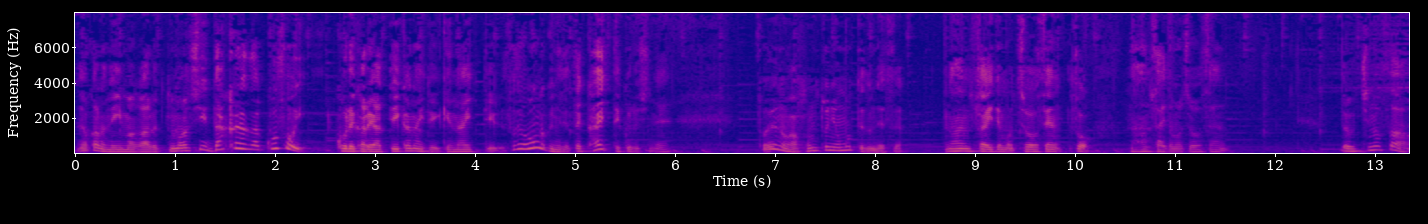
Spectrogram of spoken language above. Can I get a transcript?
だからね、今があるっていうのもあるし、だからこそ、これからやっていかないといけないっていう、それは音楽に絶対返ってくるしね。というのは本当に思ってるんです。何歳でも挑戦。そう。何歳でも挑戦。で、うちのさ、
